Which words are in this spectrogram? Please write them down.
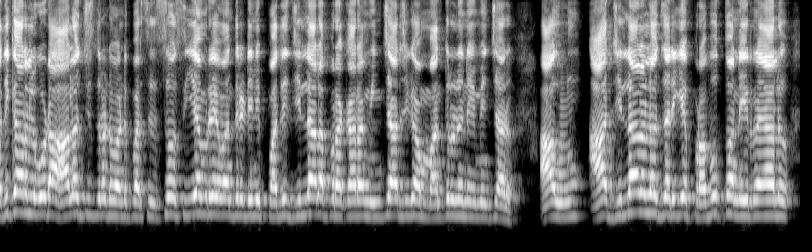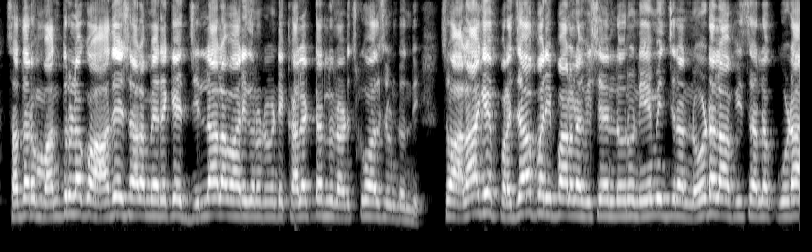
అధికారులు కూడా ఆలోచిస్తున్నటువంటి పరిస్థితి. సో సీఎం రేవంత్ రెడ్డిని పది జిల్లాల ప్రకారం ఇన్ఛార్జిగా మంత్రులు నియమించారు. ఆ ఆ జిల్లాలలో జరిగే ప్రభుత్వ నిర్ణయాలు సదరు మంత్రులకు ఆదేశాల మేరకే జిల్లాల వారిగా ఉన్నటువంటి కలెక్టర్లు నడుచుకోవాల్సి ఉంటుంది. సో అలాగే ప్రజా పరిపాలన విషయంలోనూ నియమించిన నోడల్ ఆఫీసర్లకు కూడా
